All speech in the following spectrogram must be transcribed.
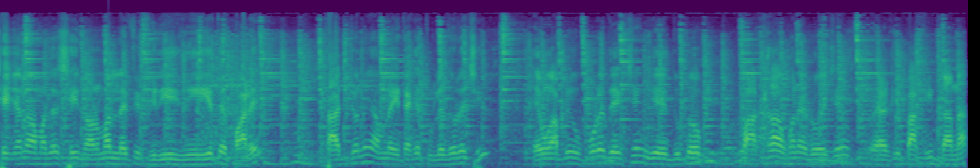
সে যেন আমাদের সেই নর্মাল লাইফে ফিরিয়ে নিয়ে যেতে পারে। তার জন্যই আমরা এটাকে তুলে ধরেছি। এবং আপনি উপরে দেখছেন যে দুটো পাখা ওখানে রয়েছে আর কি পাখির দানা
